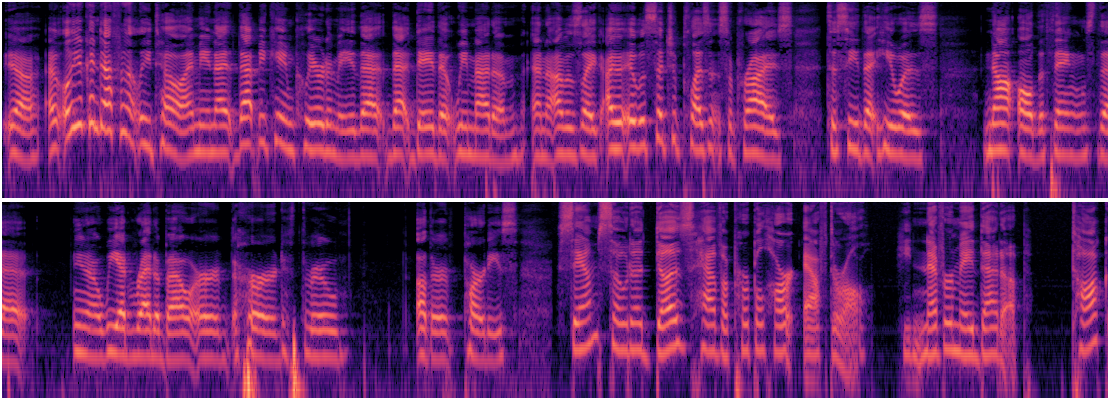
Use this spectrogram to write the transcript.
yeah. Well, you can definitely tell. I mean, I, that became clear to me that that day that we met him, and I was like, I, it was such a pleasant surprise to see that he was not all the things that you know we had read about or heard through other parties. Sam Soda does have a Purple Heart after all. He never made that up. Talk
